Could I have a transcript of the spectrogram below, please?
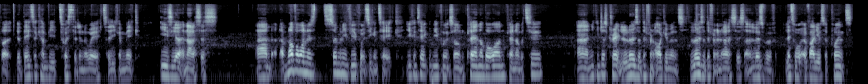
but your data can be twisted in a way so you can make easier analysis. And another one is so many viewpoints you can take. You can take viewpoints on player number one, player number two, and you can just create loads of different arguments, loads of different analysis, and loads of little evaluative points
